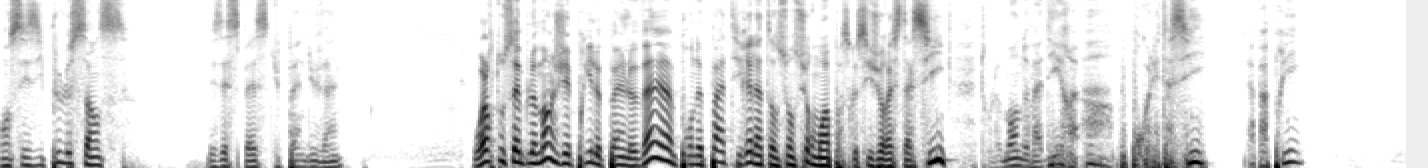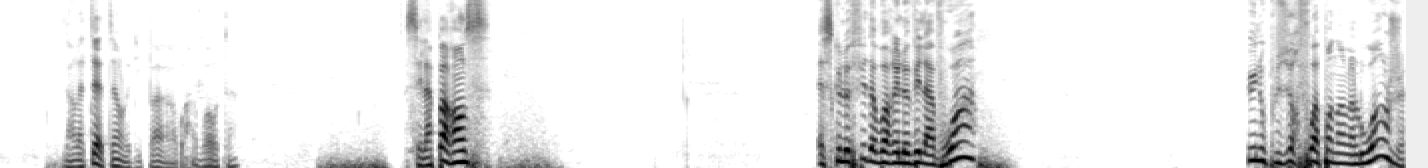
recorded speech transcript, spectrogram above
On saisit plus le sens des espèces du pain, du vin. Ou alors tout simplement, j'ai pris le pain et le vin pour ne pas attirer l'attention sur moi, parce que si je reste assis, tout le monde va dire ah, Mais pourquoi il est assis Il n'a pas pris. Dans la tête, hein, on ne le dit pas à voix haute. Hein. C'est l'apparence. Est-ce que le fait d'avoir élevé la voix une ou plusieurs fois pendant la louange,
